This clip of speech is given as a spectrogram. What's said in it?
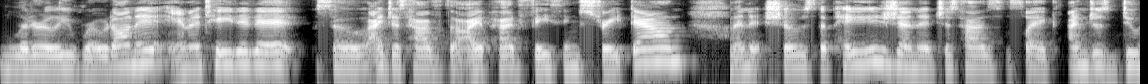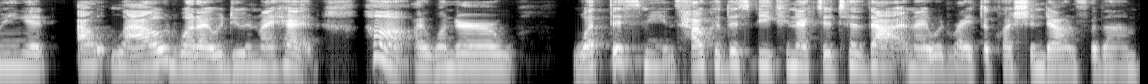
literally wrote on it, annotated it. So I just have the iPad facing straight down and it shows the page and it just has this like, I'm just doing it out loud what I would do in my head. Huh, I wonder what this means. How could this be connected to that? And I would write the question down for them.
